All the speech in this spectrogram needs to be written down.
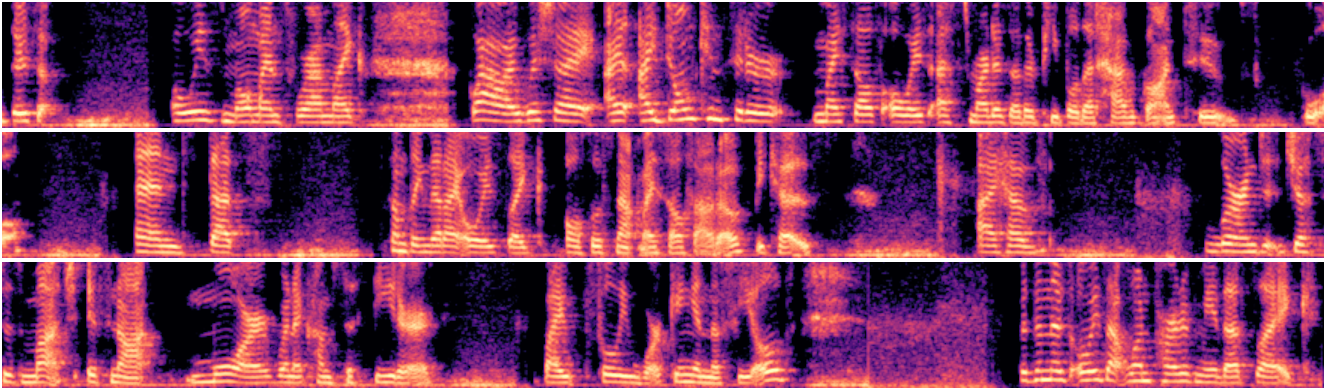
There's a, always moments where I'm like, wow, I wish I, I, I don't consider myself always as smart as other people that have gone to school. And that's something that I always like also snap myself out of because I have learned just as much, if not more, when it comes to theater by fully working in the field. But then there's always that one part of me that's like,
